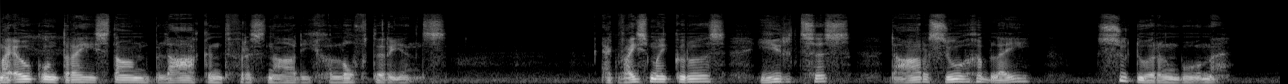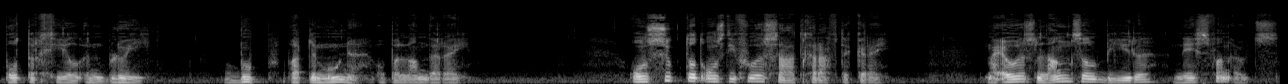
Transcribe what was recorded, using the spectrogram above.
My ou kontry staan blakend fris na die gelofte reëns. Ek wys my kroos hier sus, daar so gebly, soetdoringbome, bottergeel in bloei boep wat lemoene op 'n landery. Ons soek tot ons die voorsaat graf te kry. My ouers langsel bure nes van ouds.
